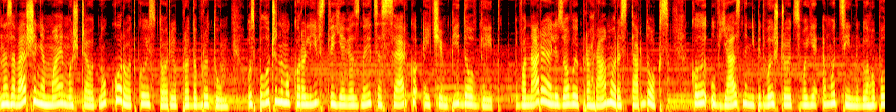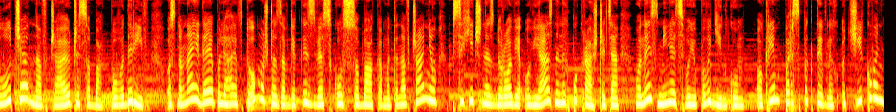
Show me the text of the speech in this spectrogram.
На завершення маємо ще одну коротку історію про доброту. У Сполученому Королівстві є в'язниця Серко HMP Довгейт. Вона реалізовує програму Restart Dogs, коли ув'язнені підвищують своє емоційне благополуччя, навчаючи собак поводирів. Основна ідея полягає в тому, що завдяки зв'язку з собаками та навчанню психічне здоров'я ув'язнених покращиться. Вони змінять свою поведінку. Окрім перспективних очікувань,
